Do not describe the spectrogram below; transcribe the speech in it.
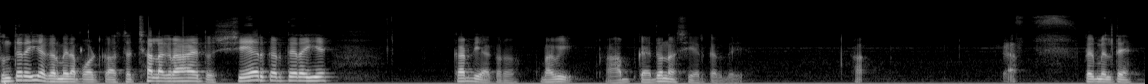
सुनते रहिए, अगर मेरा पॉडकास्ट अच्छा लग रहा है तो शेयर करते रहिए। कर दिया करो। भाभी, आप कह दो ना शेयर कर दे। हाँ। फिर मिलते हैं।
